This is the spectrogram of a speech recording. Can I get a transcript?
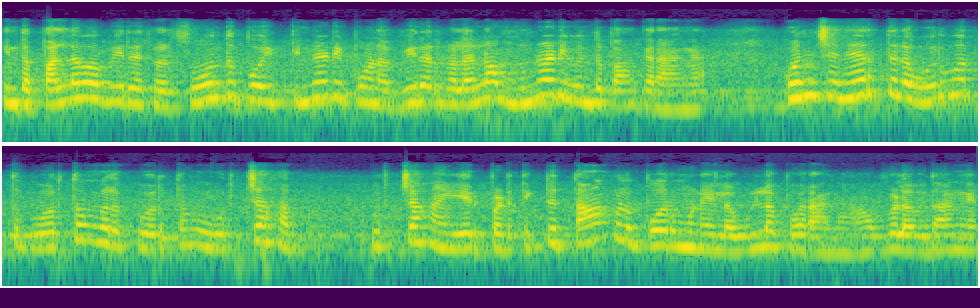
இந்த பல்லவ வீரர்கள் சோர்ந்து போய் பின்னாடி போன வீரர்கள் எல்லாம் முன்னாடி வந்து பாக்குறாங்க கொஞ்ச நேரத்துல ஒருவருக்கு ஒருத்தவங்களுக்கு ஒருத்தவங்க உற்சாகம் உற்சாகம் ஏற்படுத்திக்கிட்டு தாங்களும் போர் முனையில உள்ள போறாங்க. அவ்வளவுதாங்க.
